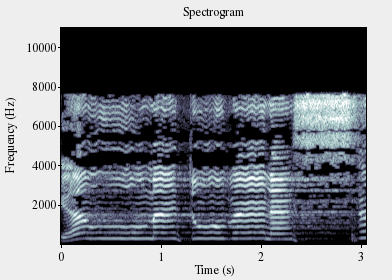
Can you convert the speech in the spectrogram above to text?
يوم تبلى السرائر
